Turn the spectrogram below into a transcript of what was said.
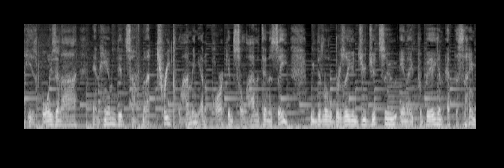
Uh, his boys and I and him did some uh, tree climbing in a park in Celina, Tennessee. We did a little Brazilian Jiu Jitsu in a pavilion at the same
